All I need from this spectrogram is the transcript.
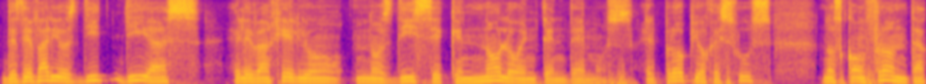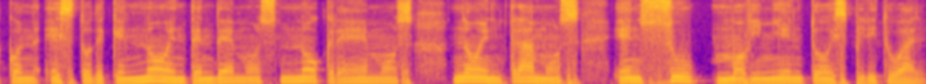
Desde varios días el Evangelio nos dice que no lo entendemos. El propio Jesús nos confronta con esto de que no entendemos, no creemos, no entramos en su movimiento espiritual.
